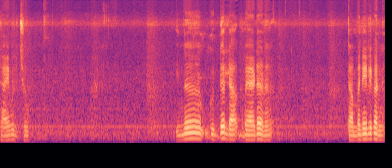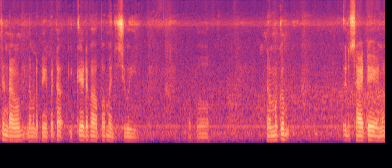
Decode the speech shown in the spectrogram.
ചായ കുടിച്ചു. ഇന്ന് ഗുഡല്ല ബാഡാണ്. തമ്പനയിൽ കണ്ടിട്ടുണ്ടാകും നമ്മുടെ പ്രിയപ്പെട്ട ഇക്കയുടെ പാപ്പ മരിച്ചുപോയി. അപ്പോൾ നമുക്കും ഒരു സാറ്റർഡേ ആണ്.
